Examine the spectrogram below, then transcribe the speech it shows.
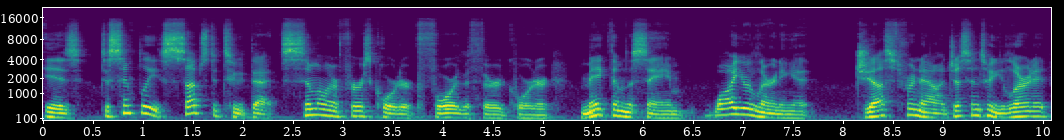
is to simply substitute that similar first quarter for the third quarter make them the same while you're learning it just for now, just until you learn it,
